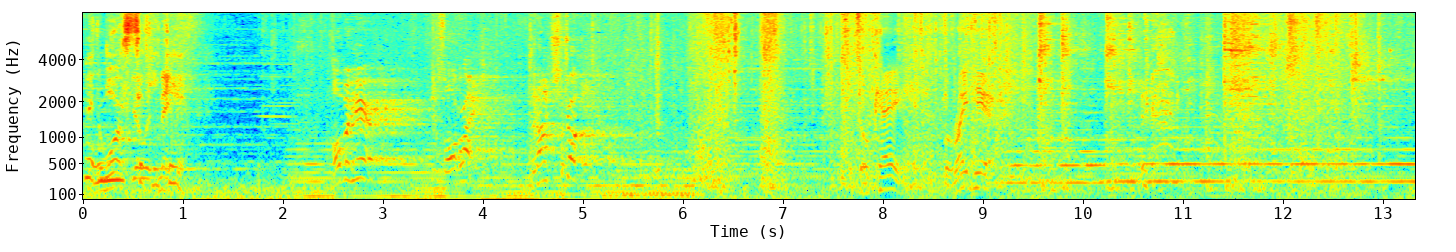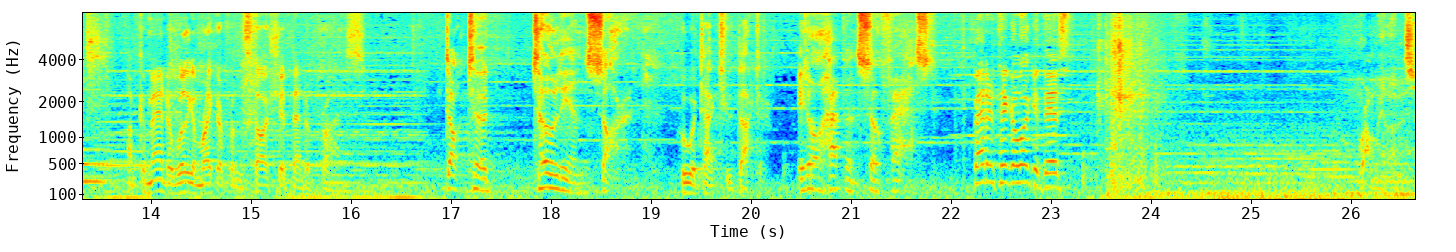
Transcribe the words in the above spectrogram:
What The news warp, did go he get? Over here! It's all right. Do not struggle. It's okay. We're right here. I'm Commander William Riker from the Starship Enterprise. Dr. Tolian Soren. Who attacked you, Doctor? It all happened so fast. Better take a look at this. Romulans.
